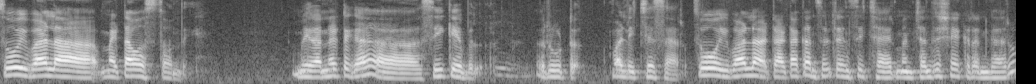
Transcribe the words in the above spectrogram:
సో ఇవాళ మెటా వస్తుంది. మీరు అన్నట్టుగా సీ కేబుల్ రూట్ వాళ్ళు ఇచ్చేశారు. సో ఇవాళ టాటా కన్సల్టెన్సీ చైర్మన్ చంద్రశేఖరన్ గారు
